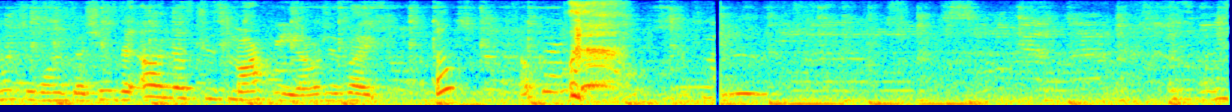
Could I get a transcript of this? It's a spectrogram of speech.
went to one that she was like, oh, no, it's too small for you. I was just like, oh. okay. It's really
